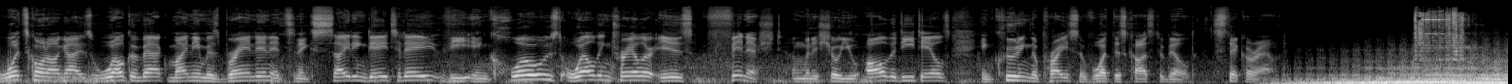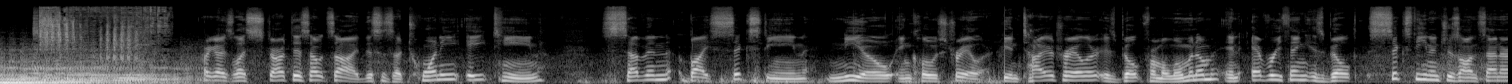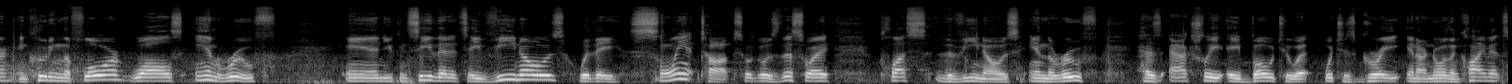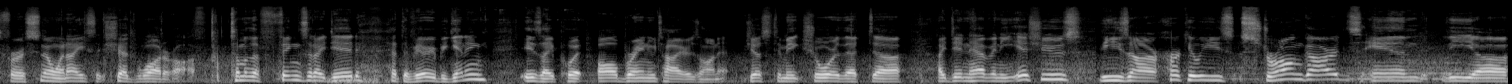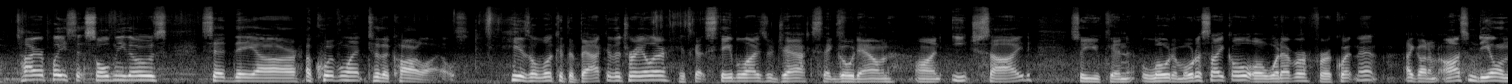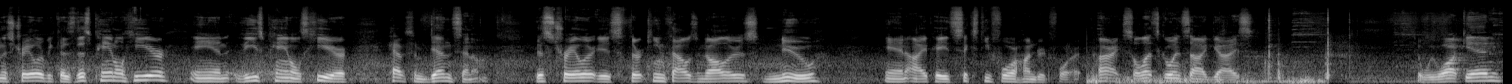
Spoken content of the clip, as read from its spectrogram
What's going on guys? Welcome back. My name is Brandon. It's an exciting day today. The enclosed welding trailer is finished. I'm going to show you all the details, including the price of what this cost to build. Stick around. All right guys, let's start this outside. This is a 2018 7 by 16 Neo enclosed trailer. The entire trailer is built from aluminum and everything is built 16 inches on center, including the floor, walls, and roof. And you can see that it's a V-nose with a slant top, so it goes this way, plus the V-nose. And the roof has actually a bow to it, which is great in our northern climates for snow and ice. It sheds water off. Some of the things that I did at the very beginning is I put all brand new tires on it just to make sure that uh, I didn't have any issues. These are Hercules Strong Guards and the uh, tire place that sold me those said they are equivalent to the Carlisles. Here's a look at the back of the trailer. It's got stabilizer jacks that go down on each side so you can load a motorcycle or whatever for equipment. I got an awesome deal on this trailer because this panel here and these panels here have some dents in them. This trailer is $13,000 new and I paid 6,400 for it. All right, so let's go inside guys. So we walk in,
